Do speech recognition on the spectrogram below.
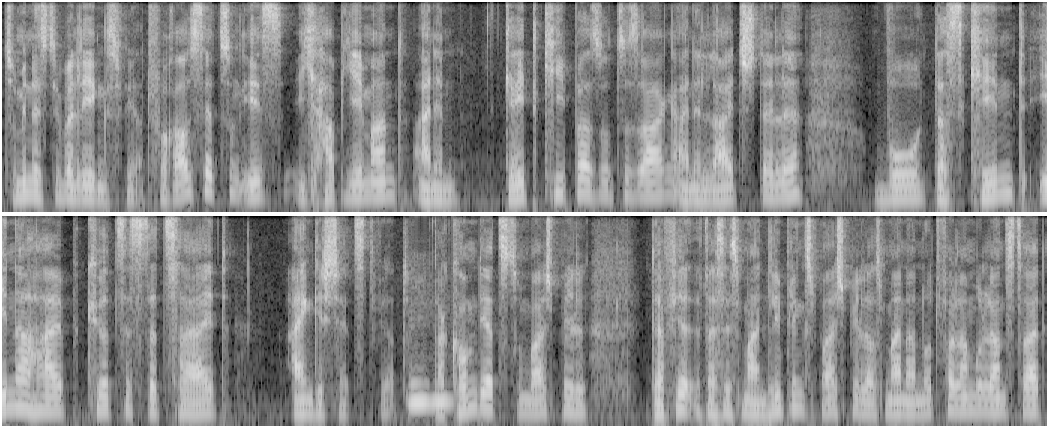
zumindest überlegenswert. Voraussetzung ist, ich habe jemand, einen Gatekeeper sozusagen, eine Leitstelle, wo das Kind innerhalb kürzester Zeit eingeschätzt wird. Mhm. Da kommt jetzt zum Beispiel der vier, das ist mein Lieblingsbeispiel aus meiner Notfallambulanzzeit.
